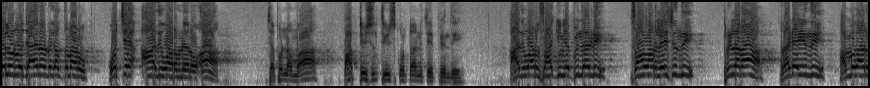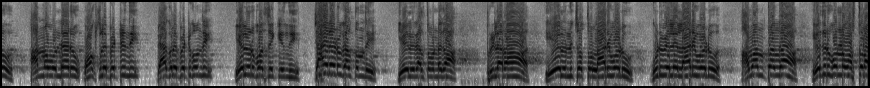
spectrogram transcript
ఏలూరులో జాయిన్ అవ్వడానికి వెళ్తున్నాను. వచ్చే ఆదివారం నేను ఆ చెప్పండి అమ్మా బాప్టిషన్ తీసుకుంటానని చెప్పింది. ఆదివారం సాక్ష్యం చెప్పిందండి. సోమవారం లేచింది. ప్రిల్లరా రెడీ అయింది అమ్మగారు అన్నం వండారు బాక్స్లో పెట్టింది బ్యాగులో పెట్టుకుంది ఏలూరు బస్సు ఎక్కింది జాయినాడుకు వెళ్తుంది. ఏలూరు వెళ్తుండగా ప్రిల్లరా ఏలూరు నుంచి వస్తున్న లారీవాడు గుడి వెళ్ళే లారీవాడు అమంతంగా ఎదుర్కొన్న వస్తున్న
